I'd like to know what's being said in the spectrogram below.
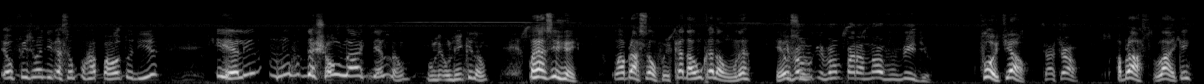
Eu fiz uma indicação para o rapaz outro dia e ele não deixou o like dele não, o link não. Mas é assim, gente, um abração, fui cada um, cada um, né? Eu e, vamos, sou... e vamos para novo vídeo. Foi, tchau. Tchau, tchau. Abraço, like, hein?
